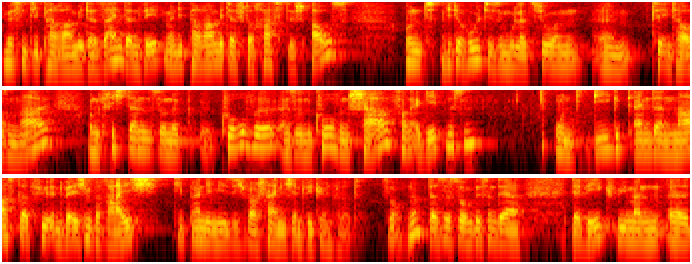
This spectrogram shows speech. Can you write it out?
müssen die Parameter sein, dann wählt man die Parameter stochastisch aus und wiederholt die Simulation ähm, 10.000 Mal und kriegt dann so eine Kurve, also eine Kurvenschar von Ergebnissen. Und die gibt einem dann Maß dafür, in welchem Bereich die Pandemie sich wahrscheinlich entwickeln wird. So, ne? Das ist so ein bisschen der, der Weg, wie man äh,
